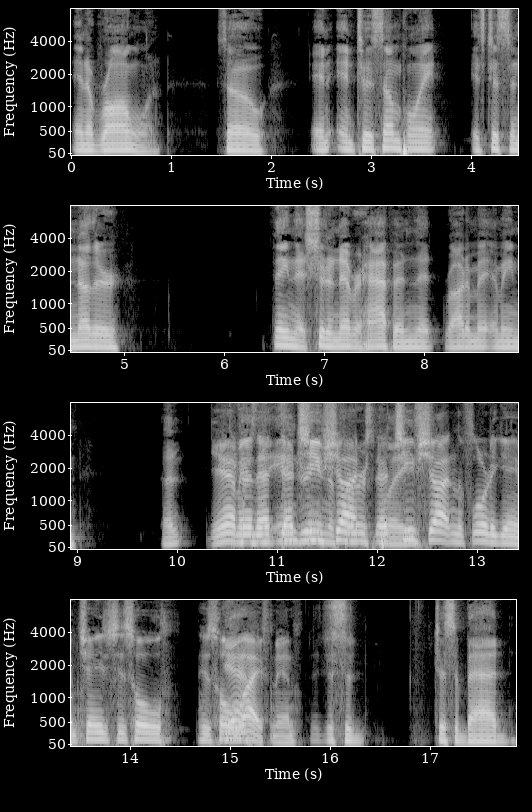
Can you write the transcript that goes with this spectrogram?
and a wrong one. So, and and to some point, it's just another thing that should have never happened. That Rodham, I mean, uh, yeah, man, that, that cheap shot, first that place- cheap shot in the Florida game changed his whole his whole Yeah. life, man. it's just a just a bad.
